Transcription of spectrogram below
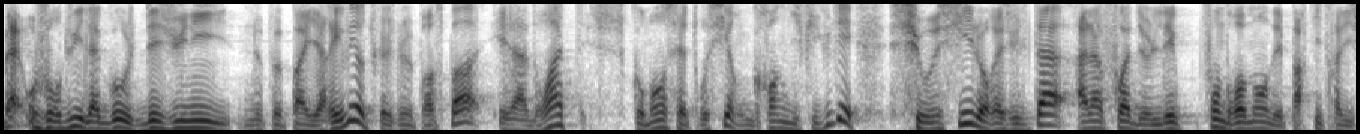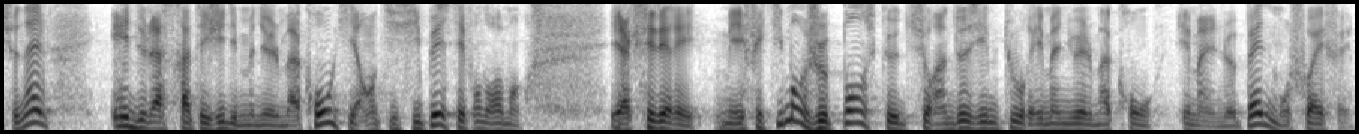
Ben, Aujourd'hui, la gauche désunie ne peut pas y arriver, en tout cas je ne le pense pas, et la droite commence à être aussi en grande difficulté. C'est aussi le résultat à la fois de l'effondrement des partis traditionnels et de la stratégie d'Emmanuel Macron qui a anticipé cet effondrement et accéléré. Mais effectivement, je pense que sur un deuxième tour, Emmanuel Macron et Marine Le Pen, mon choix est fait.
